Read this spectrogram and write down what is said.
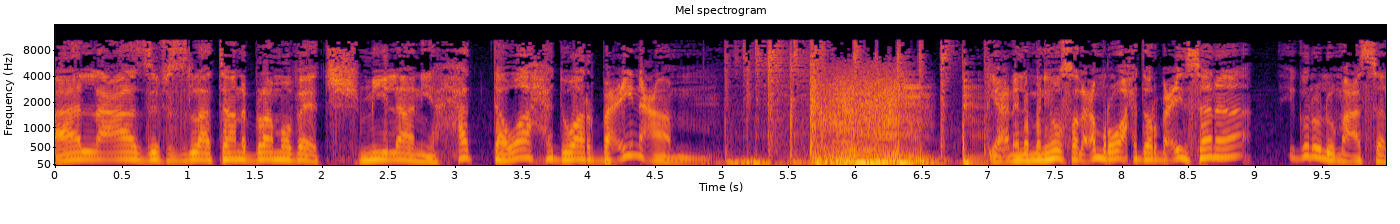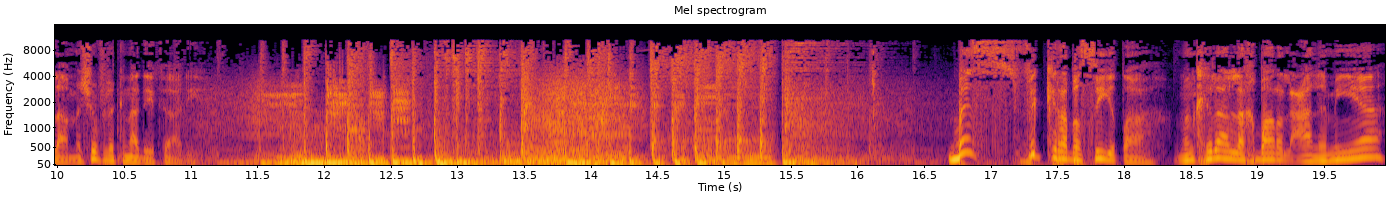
العازف زلاتان براموفيتش ميلاني حتى 41 عام. يعني لما يوصل عمره 41 سنة يقولوا له مع السلامة شوف لك نادي ثاني. بس فكرة بسيطة من خلال الأخبار العالمية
